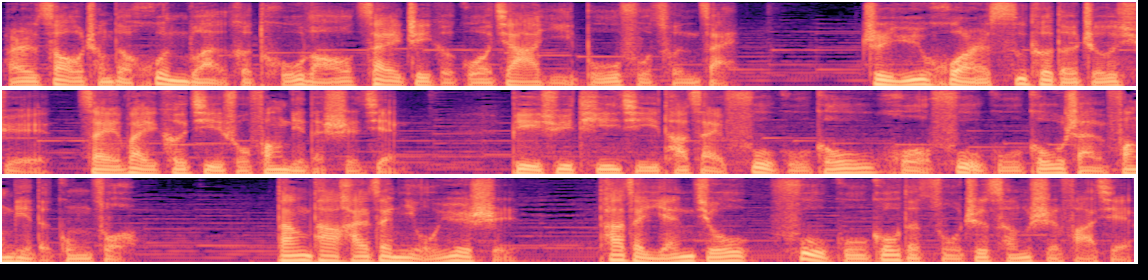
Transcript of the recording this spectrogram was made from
而造成的混乱和徒劳在这个国家已不复存在。至于霍尔斯特德哲学在外科技术方面的实践，必须提及他在腹股沟或腹股沟疝方面的工作。当他还在纽约时，他在研究腹股沟的组织层时发现。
